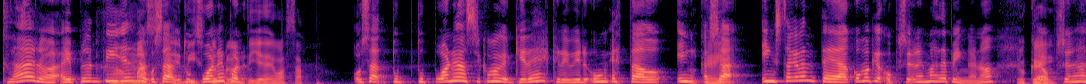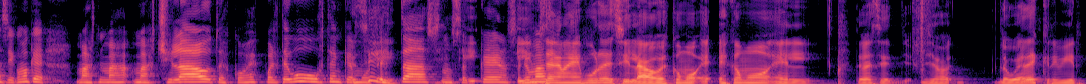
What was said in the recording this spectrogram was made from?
Claro, hay plantillas. de- Jamás o sea, he tú visto pones por, plantillas de WhatsApp. O sea, tú, tú pones así como que quieres escribir un estado. in-. O sea, Instagram te da como que opciones más de pinga, ¿no? Ok. Te da opciones así como que más, más, más chill out, tú escoges cuál te gusta, en qué mood Sí. estás, no sé Y- qué, no sé qué más. Instagram es puro de chilado. Es como, es, es como el. Te voy a decir, yo, yo lo voy a describir.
